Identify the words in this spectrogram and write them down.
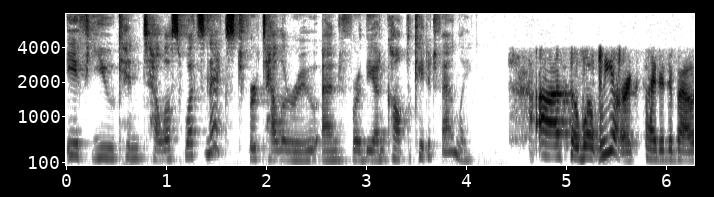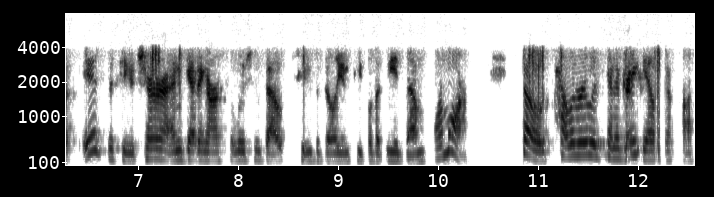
if you can tell us what's next for Telaroo and for the Uncomplicated family. Uh, so what we are excited about is the future and getting our solutions out to the billion people that need them or more. So Telaroo is going to be scaling across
